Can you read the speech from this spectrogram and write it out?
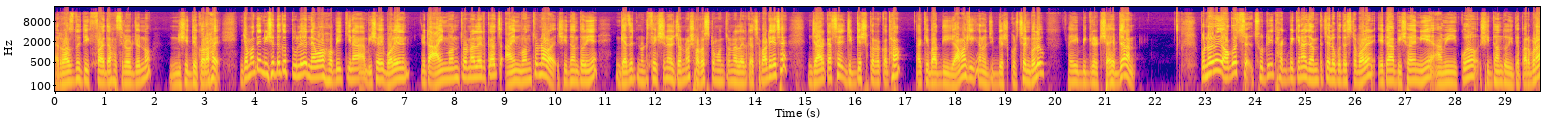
রাজনৈতিক ফায়দা হাসিলের জন্য নিষিদ্ধ করা হয়। জামাতের নিষেধাজ্ঞা তুলে নেওয়া হবে কিনা বিষয়ে বলেন, এটা আইন মন্ত্রণালয়ের কাজ। আইন মন্ত্রণালয় সিদ্ধান্ত নিয়ে গ্যাজেট নোটিফিকেশনের জন্য স্বরাষ্ট্র মন্ত্রণালয়ের কাছে পাঠিয়েছে, যার কাছে জিজ্ঞেস করার কথা তাকে বাদ দিয়ে আমাকে কেন জিজ্ঞেস করছেন বলেও এই বিগ্রেড সাহেব জানান। পনেরোই অগস্ট ছুটি থাকবে কিনা জানতে চাইলে উপদেষ্টা বলেন, এটা বিষয়ে নিয়ে আমি কোনো সিদ্ধান্ত দিতে পারব না।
